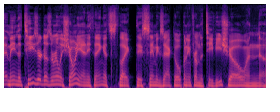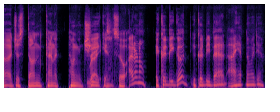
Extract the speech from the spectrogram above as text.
I mean, the teaser doesn't really show you anything. It's like the same exact opening from the TV show and uh, just done kind of tongue in cheek. Right. And so I don't know. It could be good. It could be bad. I have no idea.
